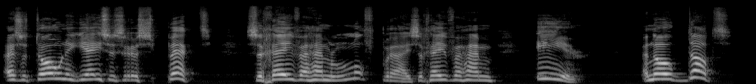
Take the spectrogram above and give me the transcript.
En ze tonen Jezus respect. Ze geven hem lofprijs. Ze geven hem eer. En ook dat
